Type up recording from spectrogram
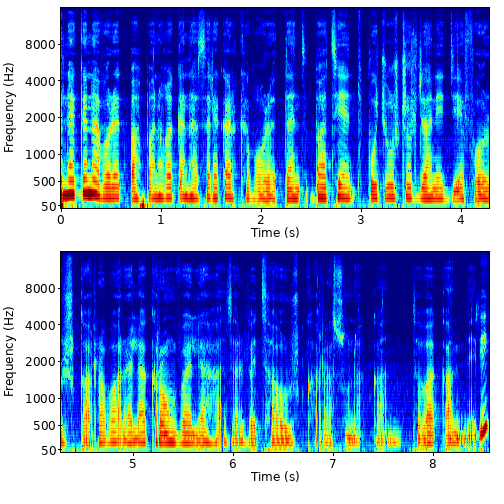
բնական է, որ այդ պահպանողական հասարակարգը, որը տենց բացի այդ պուճուր շրջանից, երբ որ կառավարել է Կրոմվելը 1640-ական թվականների,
